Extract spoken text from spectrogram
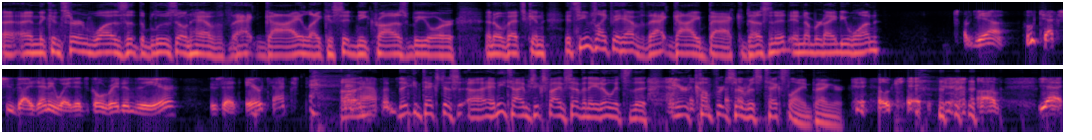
uh, and the concern was that the Blues don't have that guy like a Sidney Crosby or an Ovechkin. It seems like they have that guy back, doesn't it, in number 91? Yeah, who texts you guys anyway? It go right into the air? Is that air text? That happened? They can text us uh, anytime, 65780. It's the Air Comfort Service text line, Panger. okay. um, yeah.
